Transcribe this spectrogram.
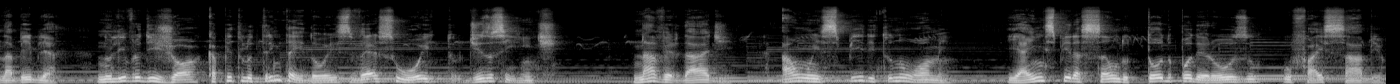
Na Bíblia, no livro de Jó, capítulo 32, verso 8, diz o seguinte: Na verdade, há um espírito no homem, e a inspiração do Todo-Poderoso o faz sábio.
